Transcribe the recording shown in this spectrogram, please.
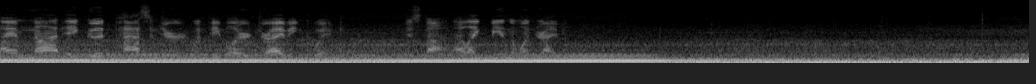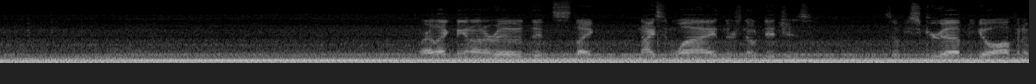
I am not a good passenger when people are driving quick. Just not. I like being the one driving. Or I like being on a road that's like nice and wide and there's no ditches. So if you screw up, you go off in a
